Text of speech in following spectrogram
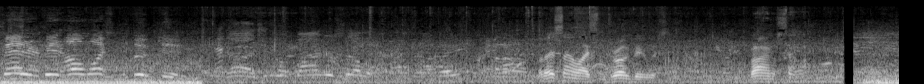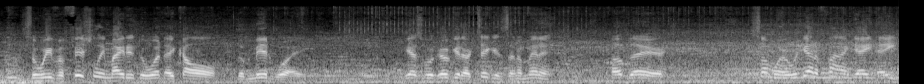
Not better than being home watching the boot tube. Well, they sound like some drug dealers. Buying and selling. So we've officially made it to what they call the Midway. I guess we'll go get our tickets in a minute up there somewhere. We got to find gate eight.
